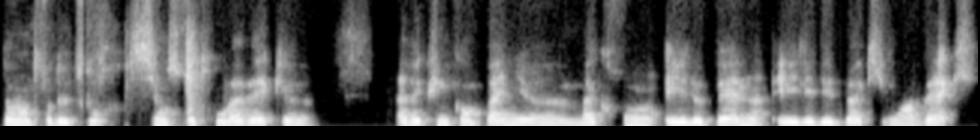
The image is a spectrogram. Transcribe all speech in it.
dans l'entre-deux tours, si on se retrouve avec avec une campagne euh, Macron et Le Pen et les débats qui vont avec.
